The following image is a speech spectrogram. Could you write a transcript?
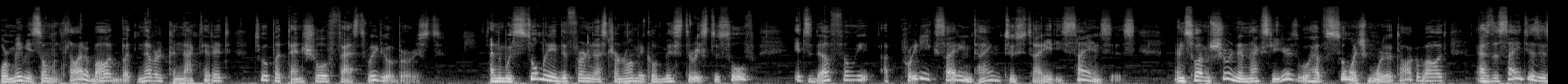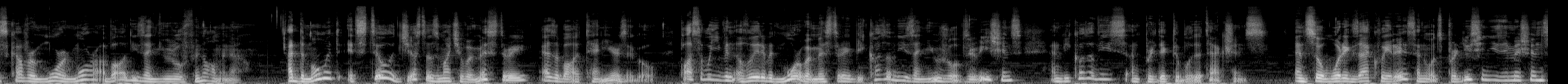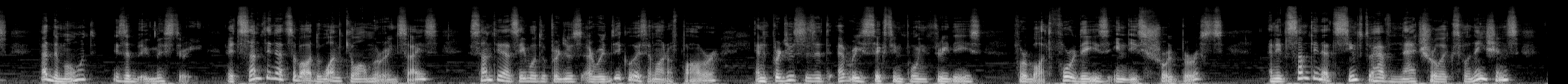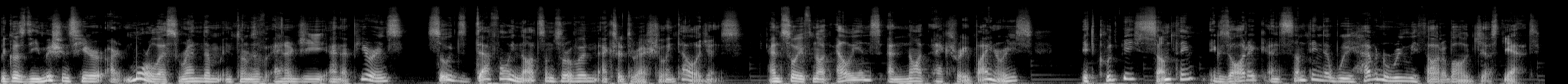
Or maybe someone thought about but never connected it to a potential fast radio burst. And with so many different astronomical mysteries to solve, it's definitely a pretty exciting time to study these sciences. And so I'm sure in the next few years we'll have so much more to talk about as the scientists discover more and more about these unusual phenomena. At the moment, it's still just as much of a mystery as about 10 years ago, possibly even a little bit more of a mystery because of these unusual observations and because of these unpredictable detections. And so what exactly it is and what's producing these emissions, at the moment, is a big mystery. It's something that's about 1 kilometer in size, something that's able to produce a ridiculous amount of power, and produces it every 16.3 days for about 4 days in these short bursts, and it's something that seems to have natural explanations because the emissions here are more or less random in terms of energy and appearance, so it's definitely not some sort of an extraterrestrial intelligence. And so if not aliens and not X-ray binaries, it could be something exotic and something that we haven't really thought about just yet.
